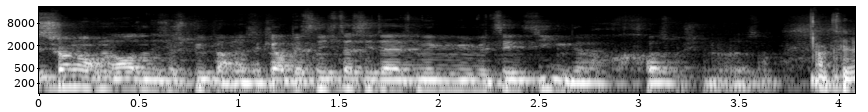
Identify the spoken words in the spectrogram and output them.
ist schon auch ein ordentlicher Spielplan. Also ich glaube jetzt nicht, dass sie da jetzt irgendwie mit 10 Siegen da rausmarschieren oder so. okay.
